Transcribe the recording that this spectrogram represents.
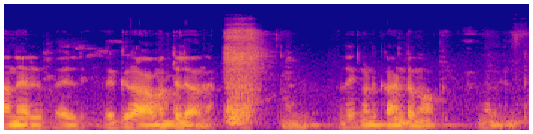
ആ നെൽവയൽ ഗ്രാമത്തിലാണ്. അത് നിങ്ങൾ കണ്ടു നോക്കി. അങ്ങനെയുണ്ട്.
